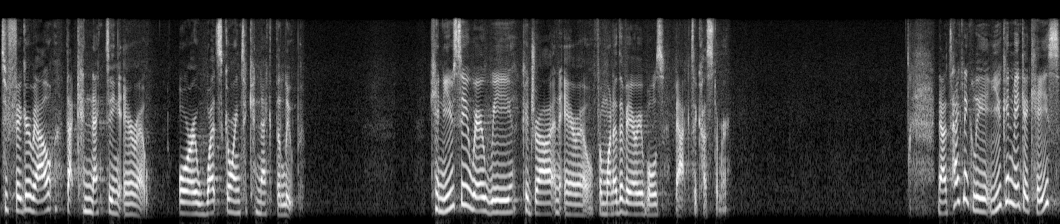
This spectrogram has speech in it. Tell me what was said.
to figure out that connecting arrow or what's going to connect the loop. Can you see where we could draw an arrow from one of the variables back to customer? Now technically, you can make a case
